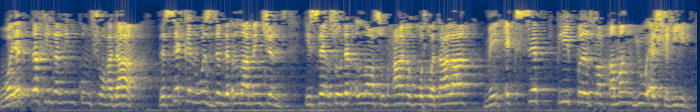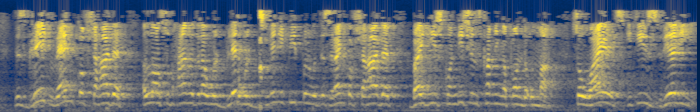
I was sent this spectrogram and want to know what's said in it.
وَيَتَّخِذَ مِنْكُمْ شُهَدَاءَ The second wisdom that Allah mentions is so that Allah subhanahu wa ta'ala may accept people from among you as shaheed. This great rank of shahadat, Allah subhanahu wa ta'ala will bless, will bless many people with this rank of shahadat by these conditions coming upon the ummah. So whilst it is really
